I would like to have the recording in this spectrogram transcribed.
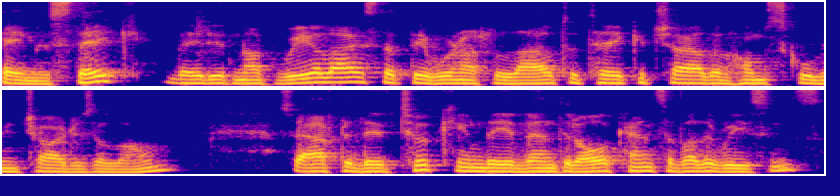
a mistake. They did not realize that they were not allowed to take a child on homeschooling charges alone. So after they took him, they invented all kinds of other reasons.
